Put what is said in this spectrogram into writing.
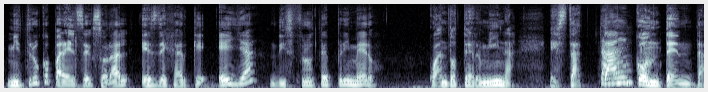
Mi truco para el sexo oral es dejar que ella disfrute primero. Cuando termina, está tan Tan- contenta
